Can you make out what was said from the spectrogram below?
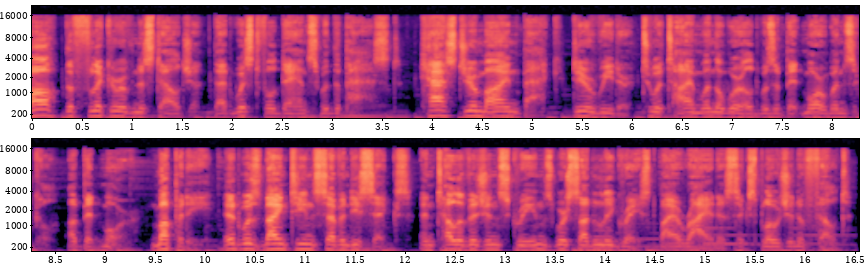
Ah, the flicker of nostalgia, that wistful dance with the past. Cast your mind back, dear reader, to a time when the world was a bit more whimsical, a bit more Muppety. It was 1976, and television screens were suddenly graced by a riotous explosion of felt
